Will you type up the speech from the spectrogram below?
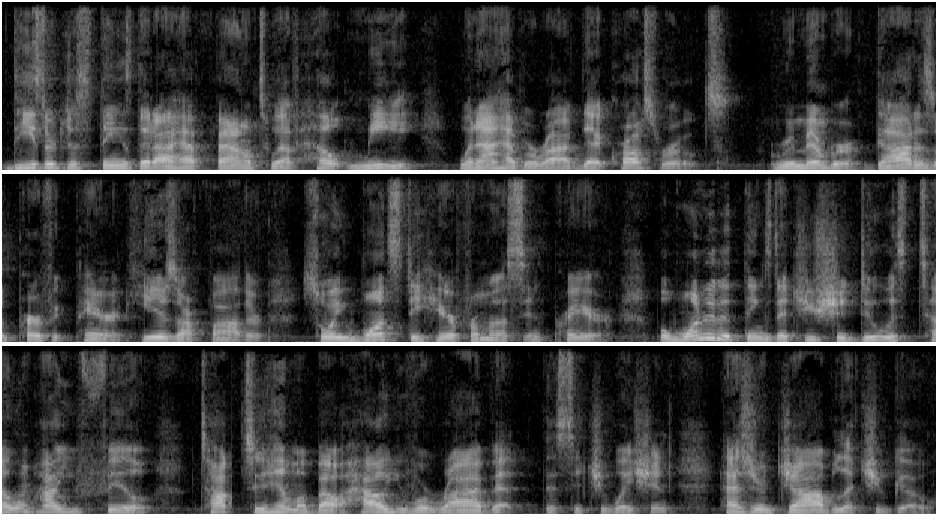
These are just things that I have found to have helped me when I have arrived at crossroads. Remember, God is a perfect parent. He is our Father. So He wants to hear from us in prayer. But one of the things that you should do is tell Him how you feel. Talk to Him about how you've arrived at this situation. Has your job let you go?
